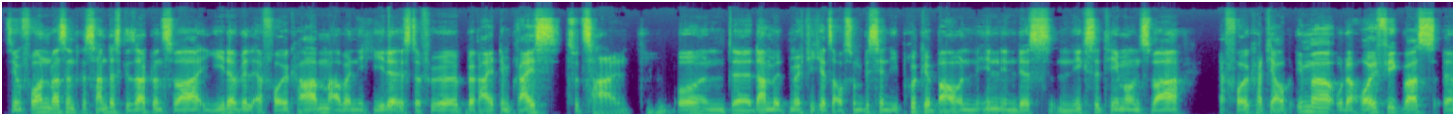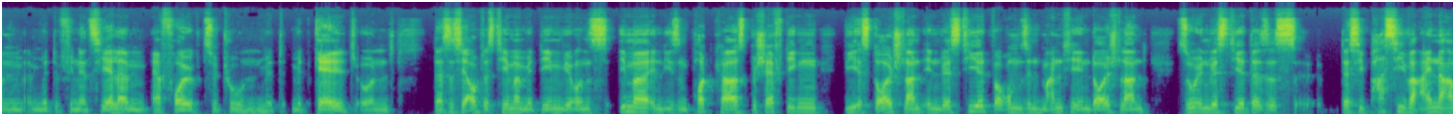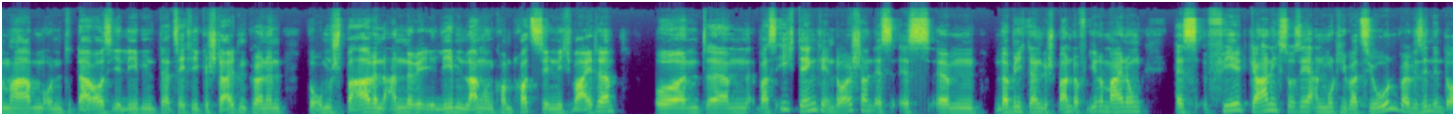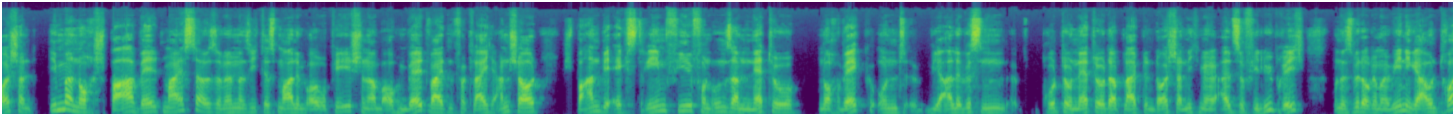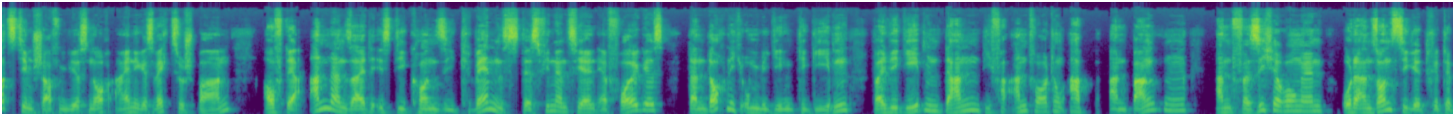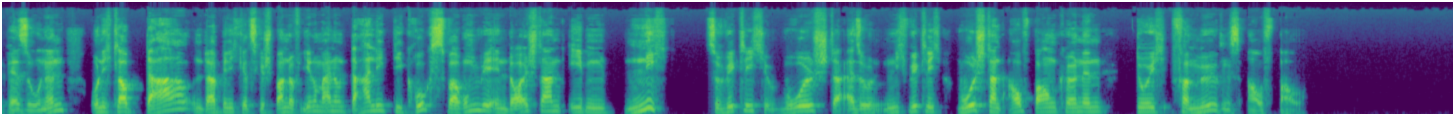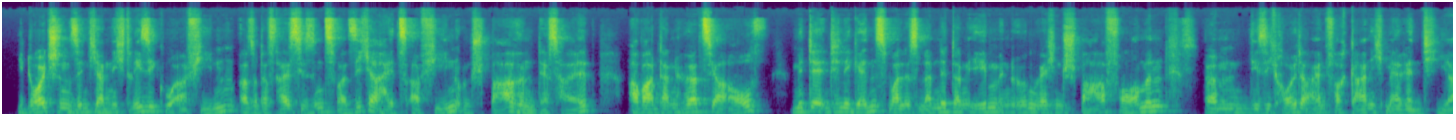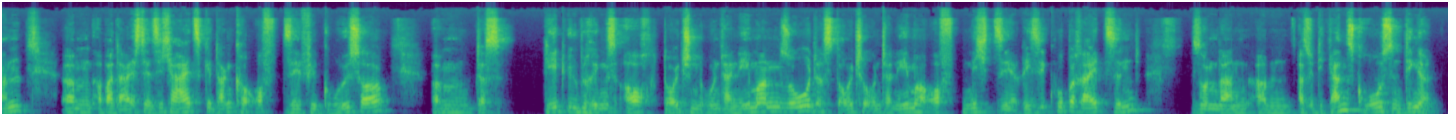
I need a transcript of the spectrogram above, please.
Sie haben vorhin was Interessantes gesagt, und zwar, jeder will Erfolg haben, aber nicht jeder ist dafür bereit, den Preis zu zahlen. Mhm. Und äh, damit möchte ich jetzt auch so ein bisschen die Brücke bauen hin in das nächste Thema, und zwar, Erfolg hat ja auch immer oder häufig was ähm, mit finanziellem Erfolg zu tun, mit, mit Geld. Und das ist ja auch das Thema, mit dem wir uns immer in diesem Podcast beschäftigen. Wie ist Deutschland investiert? Warum sind manche in Deutschland so investiert, dass es, dass sie passive Einnahmen haben und daraus ihr Leben tatsächlich gestalten können? Warum sparen andere ihr Leben lang und kommen trotzdem nicht weiter? Und ähm, was ich denke in Deutschland ist, ist ähm, und da bin ich dann gespannt auf Ihre Meinung, es fehlt gar nicht so sehr an Motivation, weil wir sind in Deutschland immer noch Sparweltmeister. Also wenn man sich das mal im europäischen, aber auch im weltweiten Vergleich anschaut, sparen wir extrem viel von unserem Netto noch weg. Und wir alle wissen, brutto, netto, da bleibt in Deutschland nicht mehr allzu viel übrig. Und es wird auch immer weniger. Und trotzdem schaffen wir es noch, einiges wegzusparen. Auf der anderen Seite ist die Konsequenz des finanziellen Erfolges dann doch nicht unbedingt gegeben, weil wir geben dann die Verantwortung ab an Banken, an Versicherungen oder an sonstige dritte Personen. Und ich glaube, da, und da bin ich jetzt gespannt auf Ihre Meinung, da liegt die Krux, warum wir in Deutschland eben nicht so wirklich Wohlstand, also nicht wirklich Wohlstand aufbauen können durch Vermögensaufbau. Die Deutschen sind ja nicht risikoaffin, also das heißt, sie sind zwar sicherheitsaffin und sparen deshalb, aber dann hört es ja auf, mit der Intelligenz, weil es landet dann eben in irgendwelchen Sparformen, ähm, die sich heute einfach gar nicht mehr rentieren. Ähm, aber da ist der Sicherheitsgedanke oft sehr viel größer. Ähm, das geht übrigens auch deutschen Unternehmern so, dass deutsche Unternehmer oft nicht sehr risikobereit sind, sondern ähm, also die ganz großen Dinge,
